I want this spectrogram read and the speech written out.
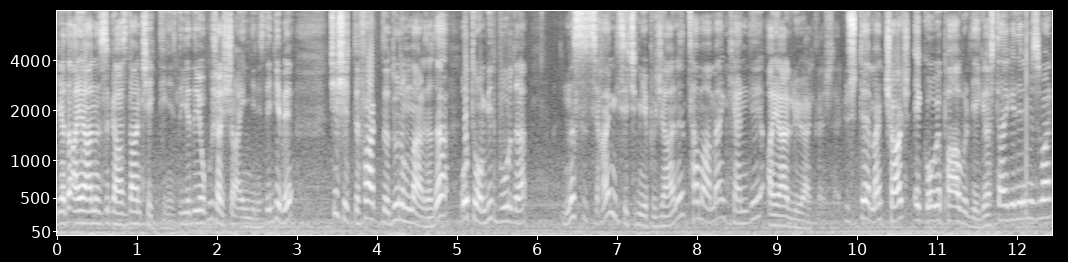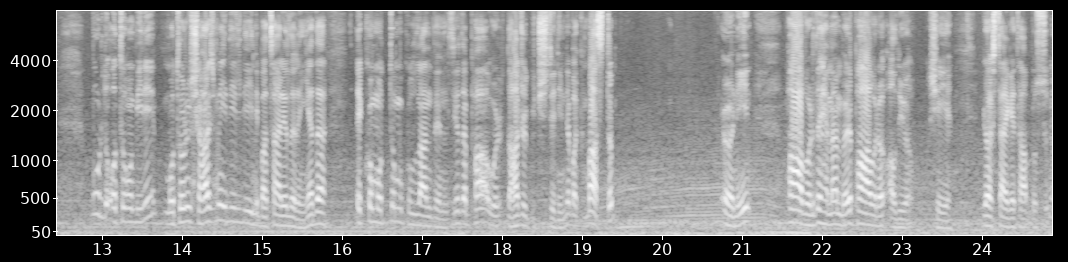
ya da ayağınızı gazdan çektiğinizde ya da yokuş aşağı indiğinizde gibi çeşitli farklı durumlarda da otomobil burada nasıl hangi seçimi yapacağını tamamen kendi ayarlıyor arkadaşlar. Üstte hemen Charge, Eco ve Power diye göstergelerimiz var. Burada otomobili motorun şarj mı edildiğini bataryaların ya da Eco modda mı kullandığınız ya da Power daha çok güç istediğinde bakın bastım. Örneğin Power'da hemen böyle Power alıyor şeyi gösterge tablosunu.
